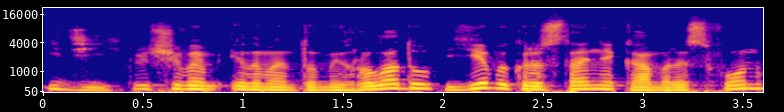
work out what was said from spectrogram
і дій. Ключовим елементом ігроладу є використання камери з фон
